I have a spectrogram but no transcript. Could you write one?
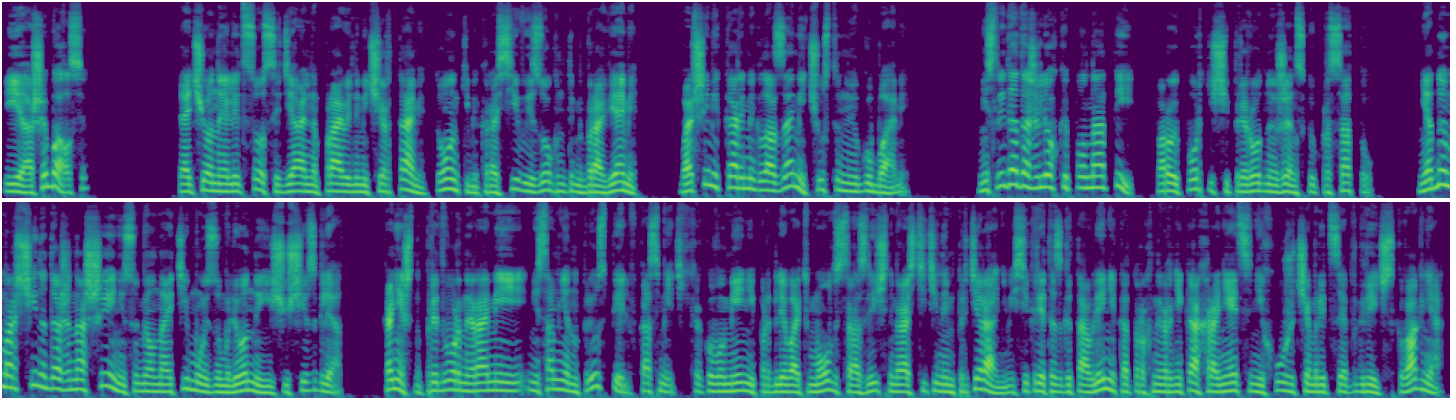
И я ошибался. Точеное лицо с идеально правильными чертами, тонкими, красиво изогнутыми бровями, большими карими глазами и чувственными губами. Ни следа даже легкой полноты, порой портящий природную женскую красоту. Ни одной морщины даже на шее не сумел найти мой изумленный ищущий взгляд. Конечно, придворные ромеи, несомненно, преуспели в косметике, как и в умении продлевать молодость различными растительными притираниями, секрет изготовления которых наверняка охраняется не хуже, чем рецепт греческого огня.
